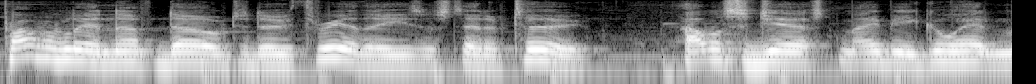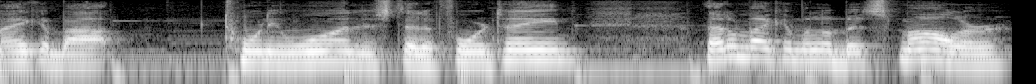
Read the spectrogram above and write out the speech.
Probably enough dough to do three of these instead of two. I would suggest maybe go ahead and make about 21 instead of 14. That'll make them a little bit smaller.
